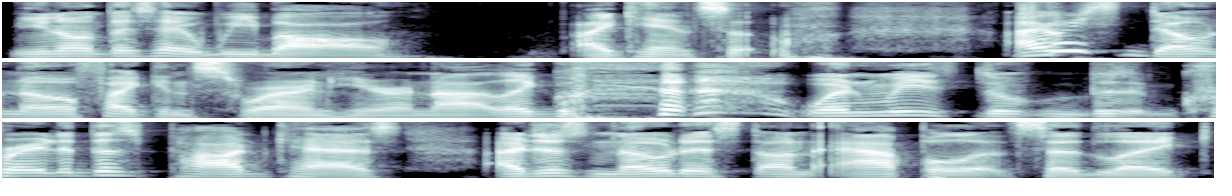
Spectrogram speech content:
You know what they say, we ball. I can't so I always don't know if I can swear in here or not. Like when we created this podcast, I just noticed on Apple it said like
